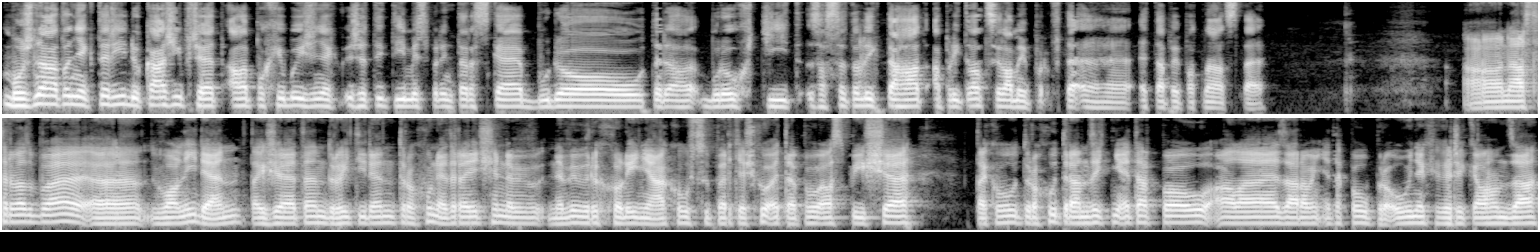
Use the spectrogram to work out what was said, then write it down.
Možná to někteří dokáží před, ale pochybuji, že, něk- že ty týmy sprinterské budou, teda, budou chtít zase tolik tahat a plítvat silami v té eh, etapě 15. A následovat bude uh, volný den, takže ten druhý týden trochu netradičně nevy, nevyvrcholí nějakou super těžkou etapu a spíše takovou trochu transitní etapou, ale zároveň etapou pro únik, jak říkal Honza.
